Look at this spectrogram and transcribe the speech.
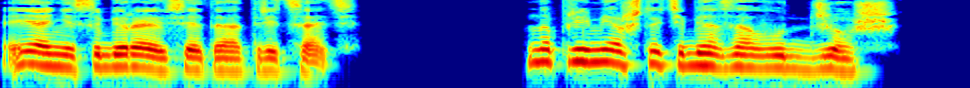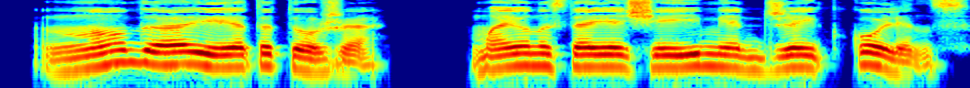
Я не собираюсь это отрицать. Например, что тебя зовут Джош. Ну да, и это тоже. Мое настоящее имя Джейк Коллинз.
